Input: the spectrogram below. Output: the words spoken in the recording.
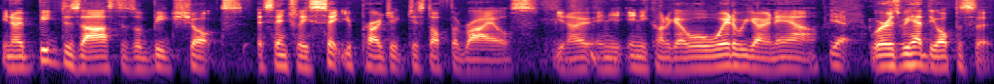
you know big disasters or big shocks essentially set your project just off the rails you know and you, and you kind of go well where do we go now? Yeah. Whereas we had the opposite.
